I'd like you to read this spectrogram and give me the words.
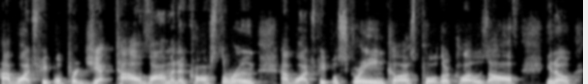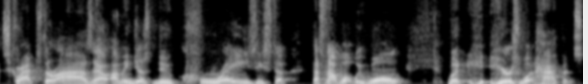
I've watched people projectile vomit across the room. I've watched people scream, cuss, pull their clothes off, you know, scratch their eyes out. I mean, just do crazy stuff. That's not what we want. But here's what happens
